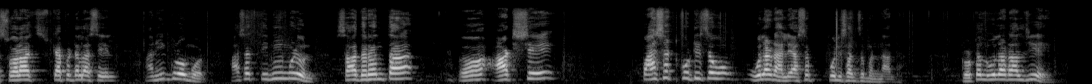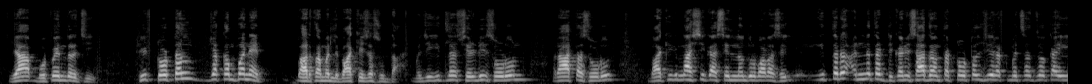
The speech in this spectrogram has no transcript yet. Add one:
स्वराज कॅपिटल असेल आणि ग्रोमोर असं तिन्ही मिळून साधारणतः आठशे पासष्ट कोटीचं उलाढाल आहे असं पोलिसांचं म्हणणं आलं. टोटल उलाढाल जी आहे या भूपेंद्रची ही टोटल ज्या कंपन्या आहेत भारतामधले बाकीच्या सुद्धा. म्हणजे इथलं शिर्डी सोडून राहता सोडून बाकी नाशिक असेल नंदुरबार असेल इतर अन्यथा ठिकाणी साधारणतः टोटल जी रकमेचा जो काही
